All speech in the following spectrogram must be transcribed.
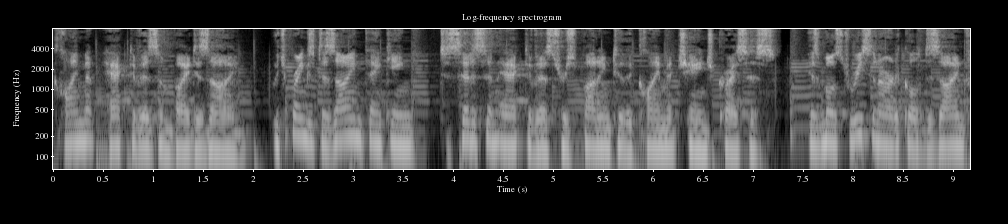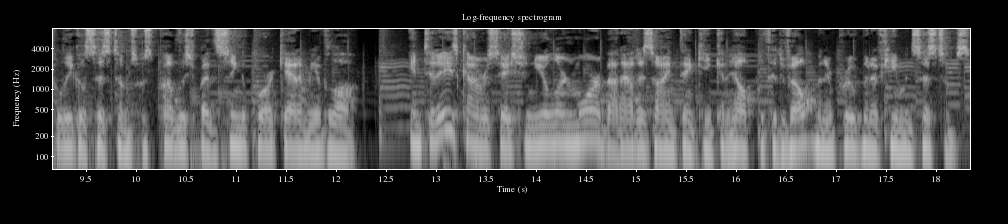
Climate Activism by Design, which brings design thinking to citizen activists responding to the climate change crisis. His most recent article, Design for Legal Systems, was published by the Singapore Academy of Law. In today's conversation, you'll learn more about how design thinking can help with the development and improvement of human systems,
